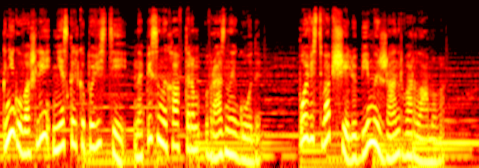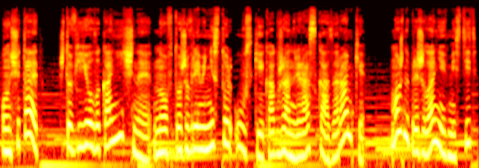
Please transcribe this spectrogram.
В книгу вошли несколько повестей, написанных автором в разные годы. Повесть вообще любимый жанр Варламова. Он считает, что в ее лаконичные, но в то же время не столь узкие, как в жанре рассказа, рамки можно при желании вместить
